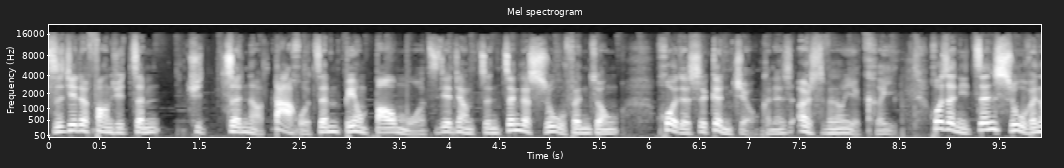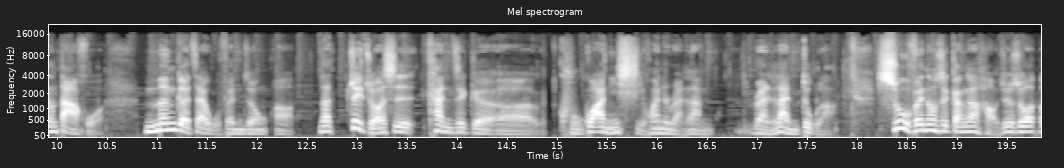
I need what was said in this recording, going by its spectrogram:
直接就放去蒸去蒸啊，大火蒸，不用包膜，直接这样蒸，蒸个十五分钟，或者是更久，可能是二十分钟也可以，或者你蒸十五分钟大火。焖个在五分钟啊，那最主要是看这个呃苦瓜你喜欢的软烂软烂度啦，十五分钟是刚刚好，就是说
